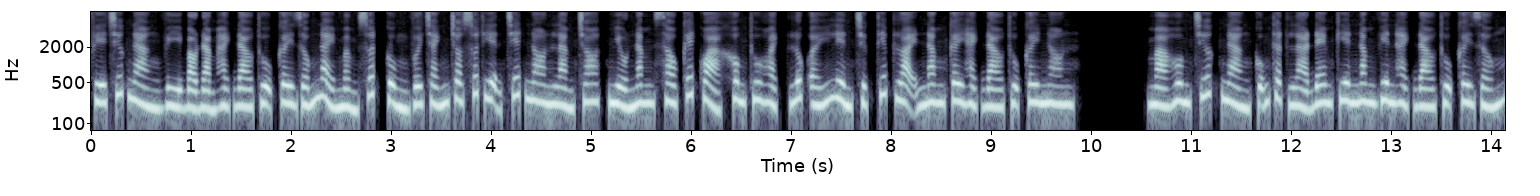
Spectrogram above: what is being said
Phía trước nàng vì bảo đảm hạch đào thụ cây giống này mầm xuất cùng với tránh cho xuất hiện chết non làm cho nhiều năm sau kết quả không thu hoạch lúc ấy liền trực tiếp loại 5 cây hạch đào thụ cây non. Mà hôm trước nàng cũng thật là đem kia năm viên hạch đào thụ cây giống.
